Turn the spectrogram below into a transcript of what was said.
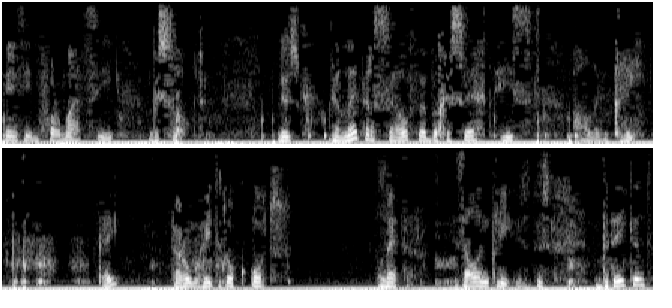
deze informatie besloten. Dus de letter zelf, we hebben gezegd, is al een kli. Oké? Daarom heet het ook ot. Letter. Is al een kli. Dus, dus betekent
